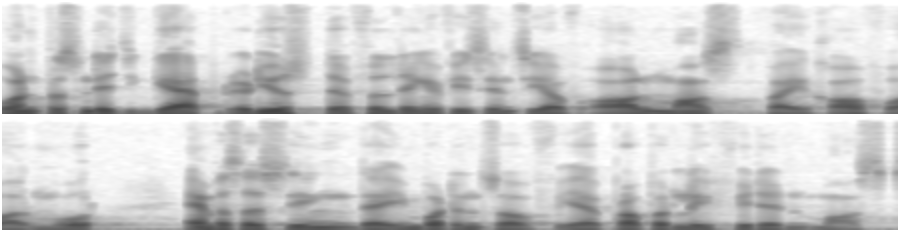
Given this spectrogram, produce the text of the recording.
1% percentage gap reduced the filtering efficiency of all masks by half or more, emphasizing the importance of a properly fitted mask.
